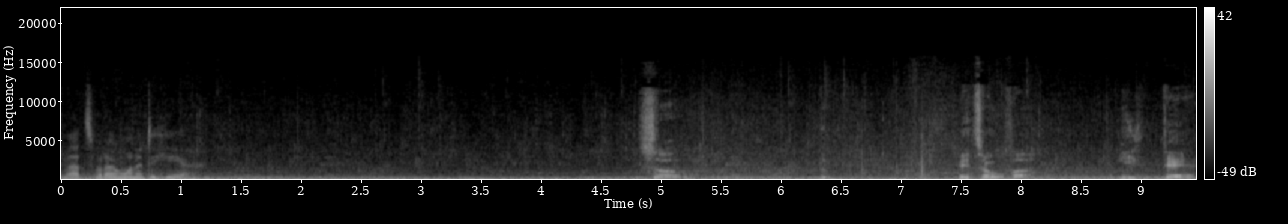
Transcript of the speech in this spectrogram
That's what I wanted to hear. So, it's over. He's dead.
